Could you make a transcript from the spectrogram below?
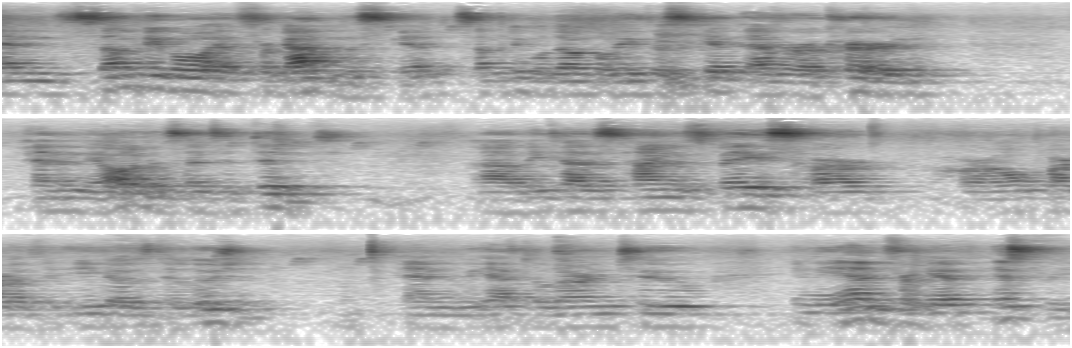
and some people have forgotten the skit. Some people don't believe the skit ever occurred. And in the ultimate sense, it didn't. Uh, because time and space are, are all part of the ego's delusion. And we have to learn to, in the end, forgive history.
